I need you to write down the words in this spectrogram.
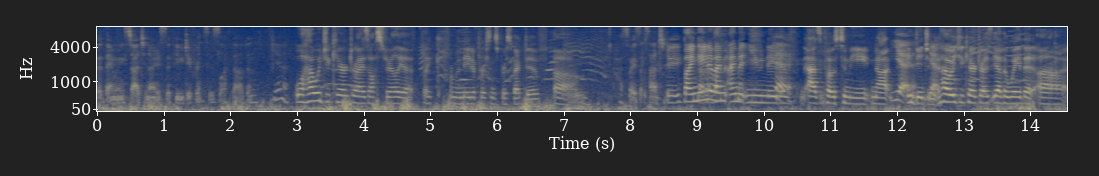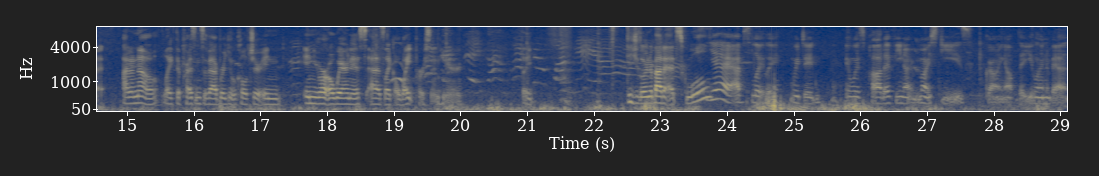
but then we started to notice a few differences like that, and yeah, Well, how would you characterize Australia, like from a native person's perspective? Um, I suppose that's hard to do. by native, um, I, I meant you native, as opposed to me not Yeah, indigenous. yeah. How would you characterize, yeah, the way that uh, I don't know, like the presence of Aboriginal culture in in your awareness as like a white person here? Like, did you learn about it at school? Yeah, absolutely. We did. It was part of, you know, most years growing up that you learn about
